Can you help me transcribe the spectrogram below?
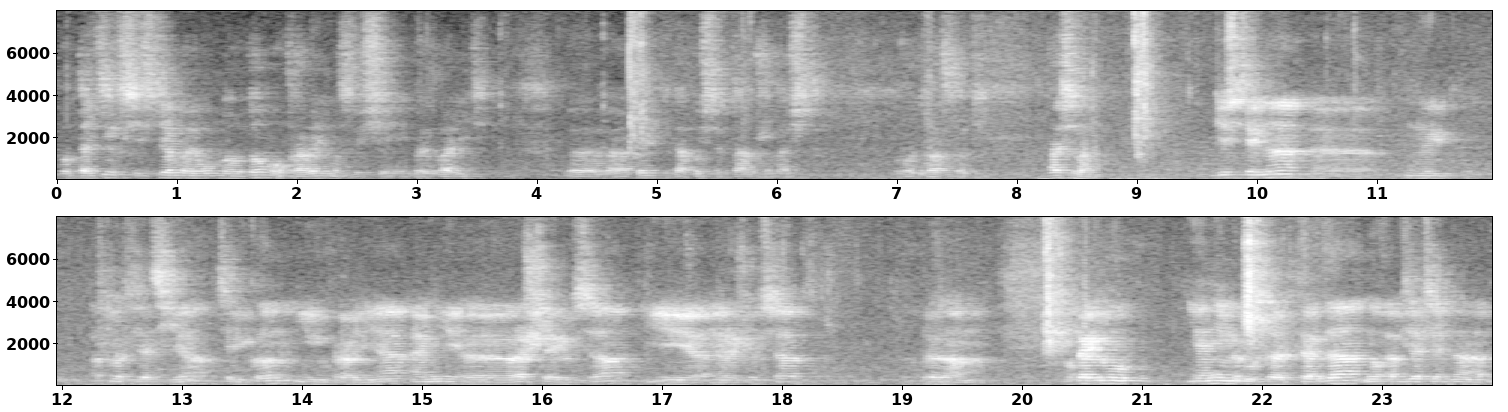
вот таких систем умного дома, управлением освещением производить, э, опять-таки, допустим, там же, значит, в Владивостоке? Спасибо. Действительно, э, автоматизация, телеком и управление, они э, расширяются и они расширяются программно. Поэтому я не могу сказать когда, но обязательно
